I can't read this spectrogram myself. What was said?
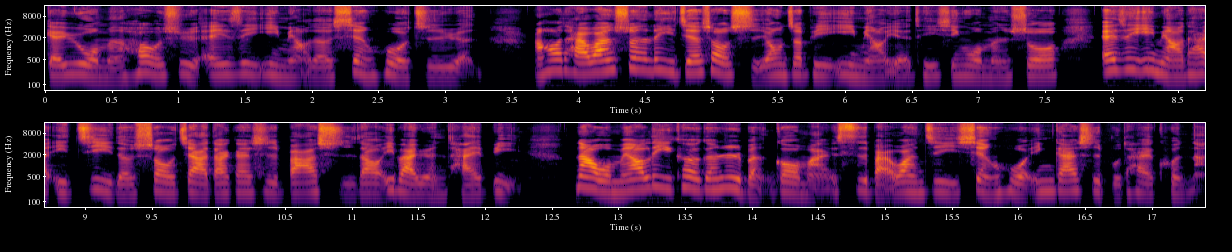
给予我们后续 A Z 疫苗的现货支援。然后台湾顺利接受使用这批疫苗，也提醒我们说，A Z 疫苗它一剂的售价大概是八十到一百元台币。那我们要立刻跟日本购买四百万剂现货，应该是不太困难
